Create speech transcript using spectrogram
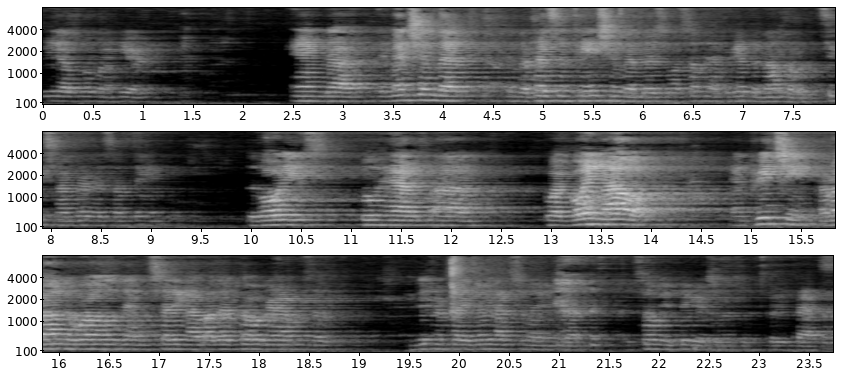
Three of them are here. And uh, they mentioned that in the presentation that there's something, I forget the number, 600 or something, devotees who have, uh, who are going out and preaching around the world and setting up other programs of in different places. Maybe not so many, but so many figures, so it's pretty fast.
